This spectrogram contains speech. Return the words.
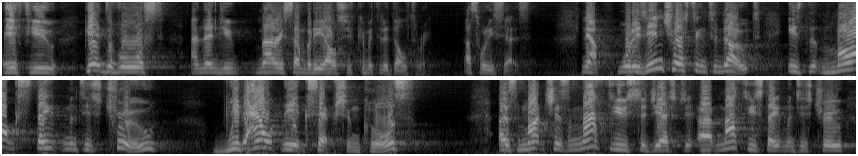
if you get divorced, and then you marry somebody else, you've committed adultery. That's what he says. Now, what is interesting to note is that Mark's statement is true without the exception clause, as much as Matthew's, suggestion, uh, Matthew's statement is true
